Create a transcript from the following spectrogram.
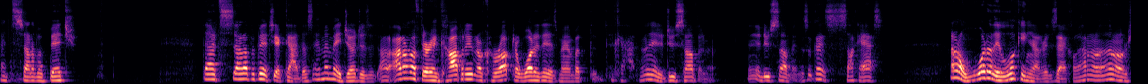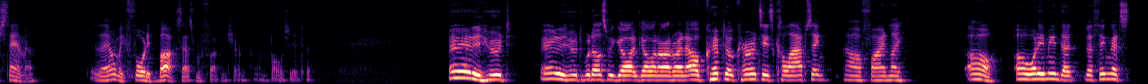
That son of a bitch. That son of a bitch. Yeah, God, those MMA judges. I, I don't know if they're incompetent or corrupt or what it is, man. But God, they need to do something, man. They need to do something. Those guys suck ass. I don't know what are they looking at exactly. I don't know. I don't understand, man. They owe me forty bucks. That's for fucking sure. Fucking bullshit. Too. Anywho, anywho, what else we got going on right now? Oh, cryptocurrency is collapsing. Oh, finally. Oh, oh, what do you mean? The the thing that's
